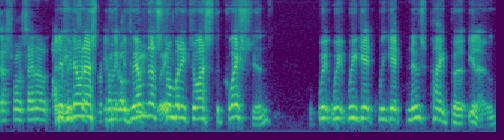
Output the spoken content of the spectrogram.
that's what I'm saying. I'm and if we don't ask, interested, I've only got if we haven't asked somebody to ask the question, we, we, we get we get newspaper, you know,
